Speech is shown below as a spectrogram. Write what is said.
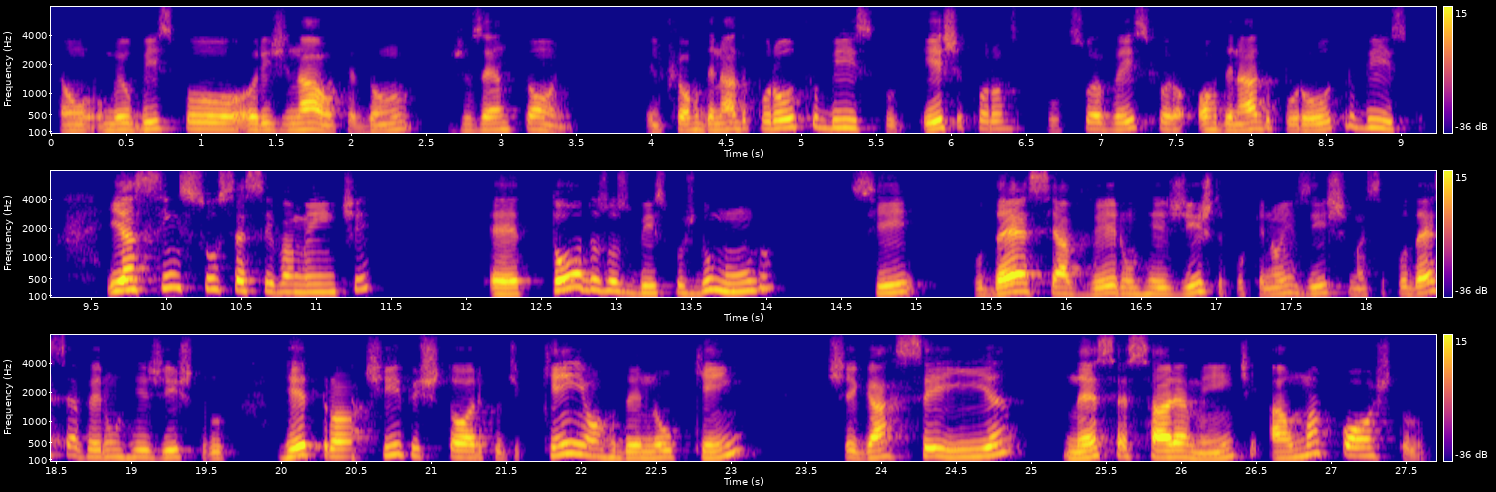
Então, o meu bispo original, que é Dom José Antônio, ele foi ordenado por outro bispo. Este, por, por sua vez, foi ordenado por outro bispo. E assim sucessivamente, é, todos os bispos do mundo, se pudesse haver um registro, porque não existe, mas se pudesse haver um registro retroativo histórico de quem ordenou quem, chegar-se-ia necessariamente a um apóstolo.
